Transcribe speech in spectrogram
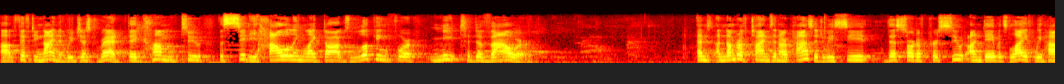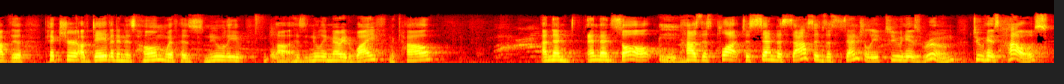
uh, 59 that we just read. They come to the city howling like dogs, looking for meat to devour. And a number of times in our passage, we see this sort of pursuit on David's life. We have the picture of David in his home with his newly, uh, his newly married wife, Michal. And then, and then Saul has this plot to send assassins essentially to his room, to his house,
